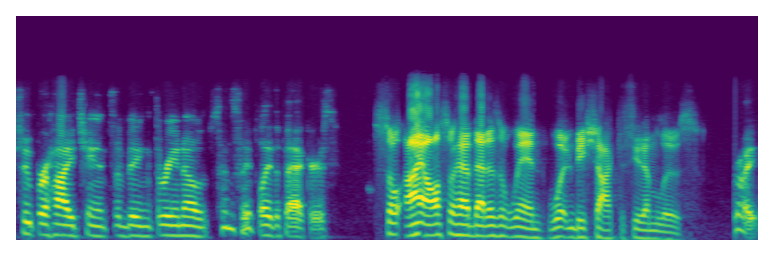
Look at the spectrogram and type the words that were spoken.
super high chance of being three and zero oh since they play the Packers. So I also have that as a win. Wouldn't be shocked to see them lose. Right.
